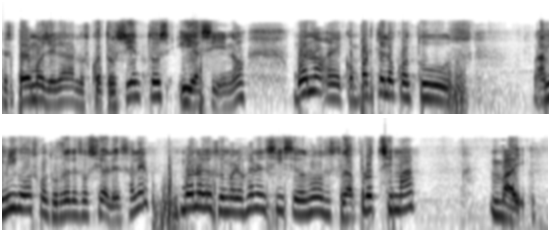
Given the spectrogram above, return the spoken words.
Esperemos llegar a los 400 y así, ¿no? Bueno, compártelo con tus amigos, con tus redes sociales, ¿sale? Bueno, yo soy Mario Genesis y nos vemos hasta la próxima. Bye.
